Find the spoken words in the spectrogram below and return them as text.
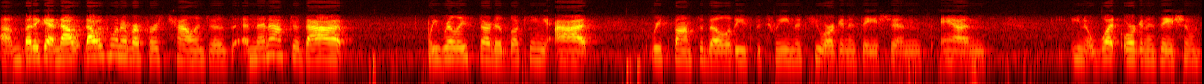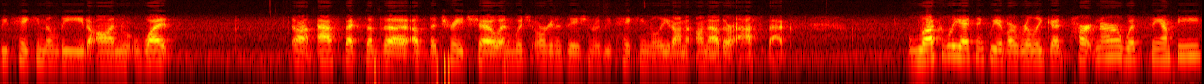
Um, but again, that, that was one of our first challenges. And then after that, we really started looking at responsibilities between the two organizations and you know, what organization would be taking the lead on what um, aspects of the of the trade show and which organization would be taking the lead on, on other aspects. Luckily, I think we have a really good partner with SAMPE.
